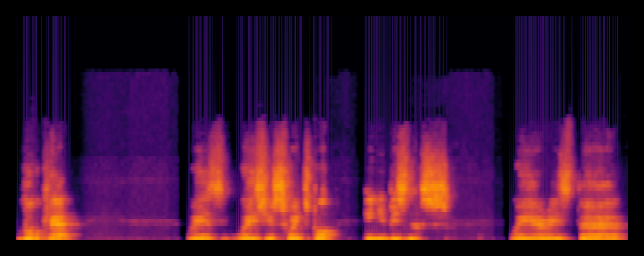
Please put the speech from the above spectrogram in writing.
look at where's where's your sweet spot in your business? Where is the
